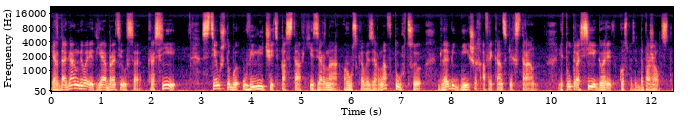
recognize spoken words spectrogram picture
Эрдоган говорит, я обратился к России с тем, чтобы увеличить поставки зерна, русского зерна в Турцию для беднейших африканских стран. И тут Россия говорит, господи, да пожалуйста.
